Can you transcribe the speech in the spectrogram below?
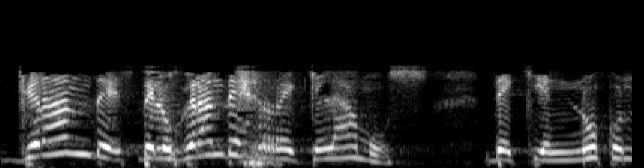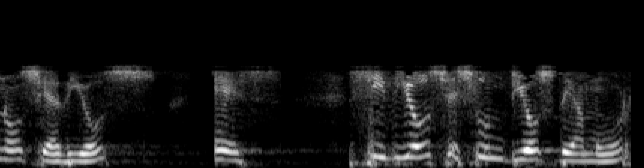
grandes, de los grandes reclamos de quien no conoce a Dios es si Dios es un Dios de amor,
